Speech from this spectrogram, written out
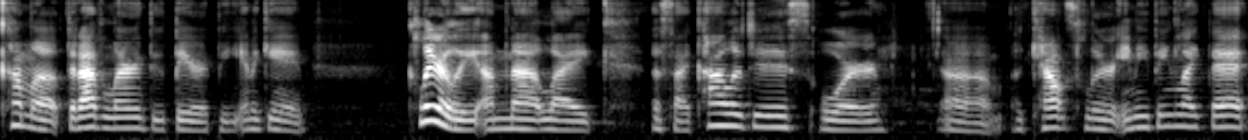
come up that I've learned through therapy. And again, clearly, I'm not like a psychologist or um, a counselor or anything like that,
